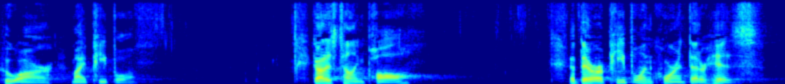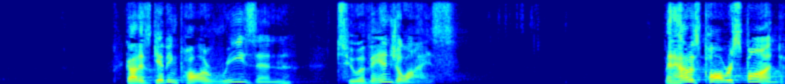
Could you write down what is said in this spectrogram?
who are my people. God is telling Paul that there are people in Corinth that are his. God is giving Paul a reason to evangelize. And how does Paul respond?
